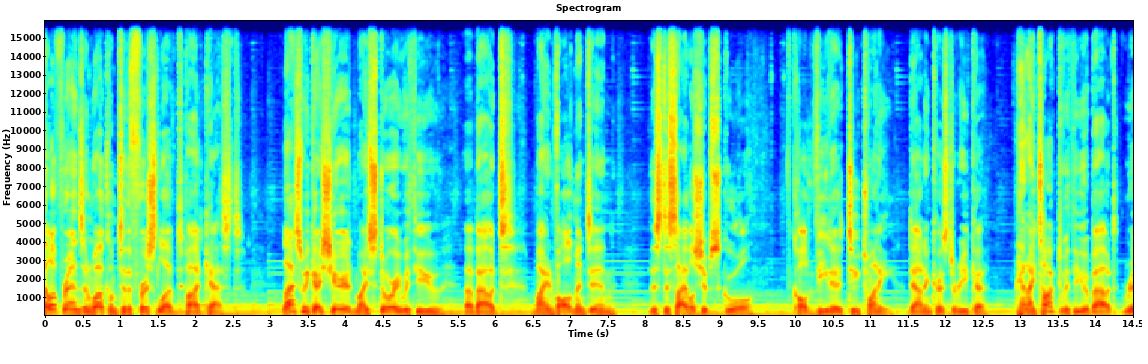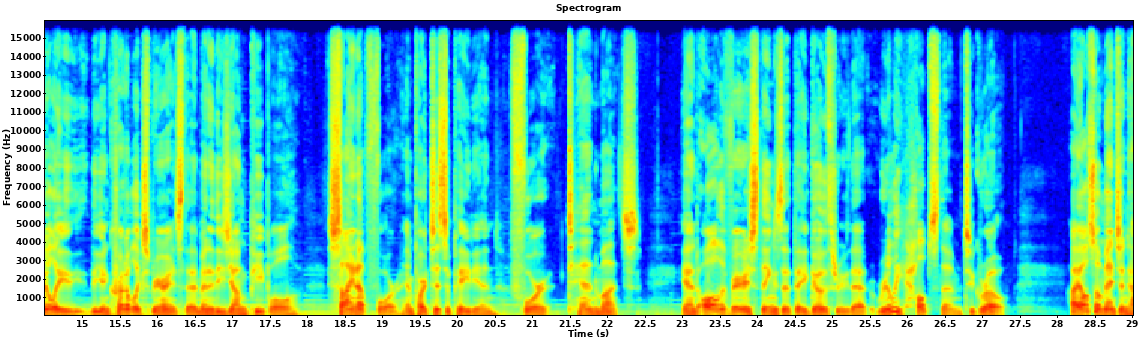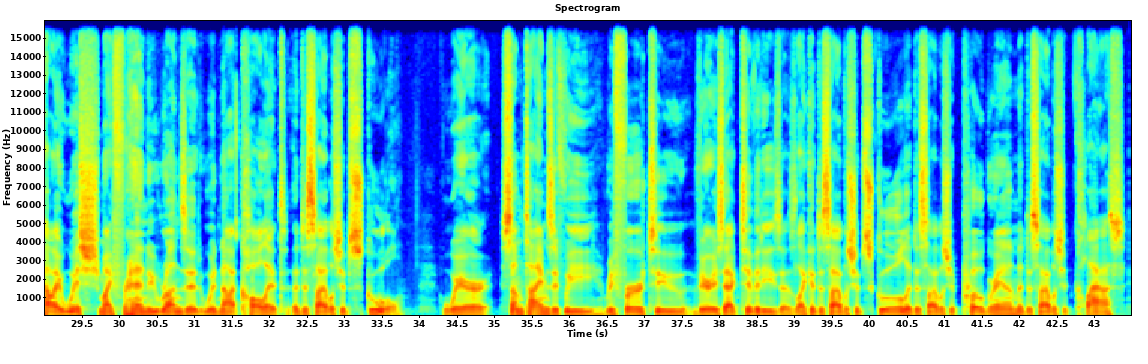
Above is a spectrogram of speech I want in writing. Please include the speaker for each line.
Speaker 1: Hello, friends, and welcome to the First Loved podcast. Last week, I shared my story with you about my involvement in this discipleship school called Vida 220 down in Costa Rica. And I talked with you about really the incredible experience that many of these young people sign up for and participate in for 10 months and all the various things that they go through that really helps them to grow. I also mentioned how I wish my friend who runs it would not call it a discipleship school, where sometimes if we refer to various activities as like a discipleship school, a discipleship program, a discipleship class,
